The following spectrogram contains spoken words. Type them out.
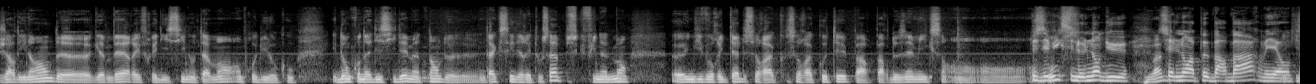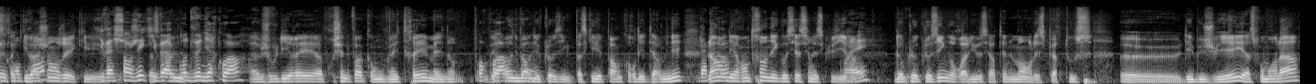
Jardiland, euh, Gambert et Frédici notamment en produits locaux. Et donc, on a décidé maintenant d'accélérer tout ça, puisque finalement, euh, une Vivo Retail sera, sera cotée par, par 2MX en, en 2MX, c'est le nom du, c'est le nom un peu barbare, mais, on peut comprendre. Qui va changer. Qui, va changer, qui va pour devenir quoi euh, Je vous le dirai la prochaine fois quand vous mettrez, mais non, Pourquoi on verra au du closing, parce qu'il n'est pas encore déterminé. Là, on est rentré en négociation exclusive. Hein. Donc le closing aura lieu certainement, on l'espère tous, euh, début juillet. Et à ce moment-là,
